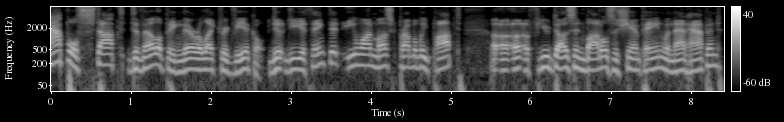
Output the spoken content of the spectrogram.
Apple stopped developing their electric vehicle. Do, do you think that Elon Musk probably popped a, a, few dozen bottles of champagne when that happened?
